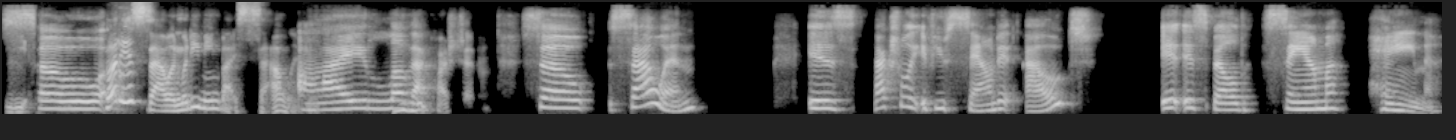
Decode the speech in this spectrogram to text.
Yeah. so What is Samhain? What do you mean by Samhain? I love that mm-hmm. question. So, Samhain is actually, if you sound it out, it is spelled Sam Hain.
